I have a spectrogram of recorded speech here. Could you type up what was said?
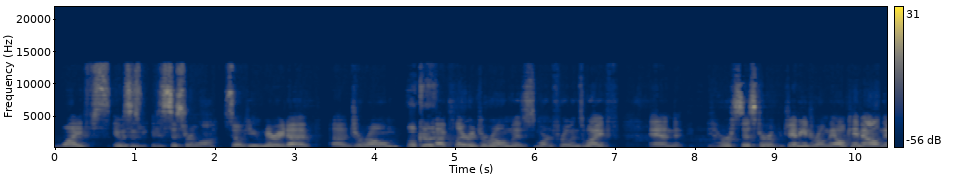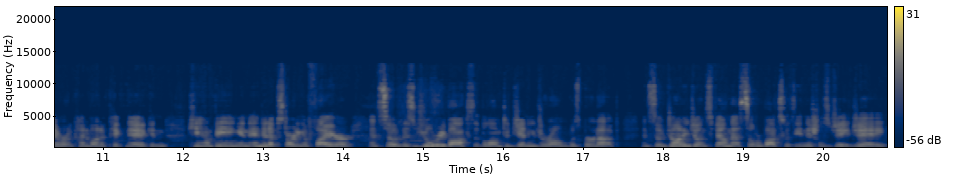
wife's, it was his, his sister in law. So he married a, a Jerome. okay. Uh, Clara Jerome is Moreton Frewen's wife, and her sister Jenny Jerome. They all came out and they were kind of on a picnic and camping, and ended up starting a fire. And so this jewelry box that belonged to Jenny Jerome was burned up. And so Johnny Jones found that silver box with the initials JJ.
